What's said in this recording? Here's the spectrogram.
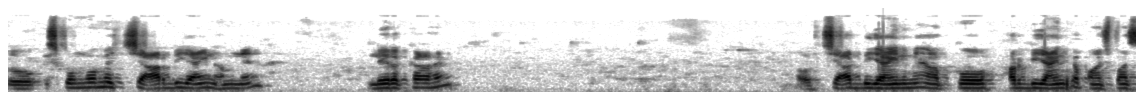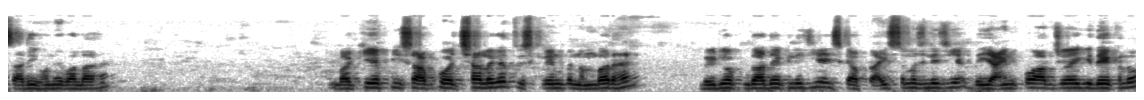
तो इस कॉम्बो में चार डिज़ाइन हमने ले रखा है। और चार डिज़ाइन में आपको हर डिज़ाइन का पाँच पाँच साड़ी होने वाला है। बाकी ये पीस आपको अच्छा लगे तो स्क्रीन पे नंबर है। वीडियो पूरा देख लीजिए, इसका प्राइस समझ लीजिए। डिज़ाइन को आप जो है कि देख लो।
